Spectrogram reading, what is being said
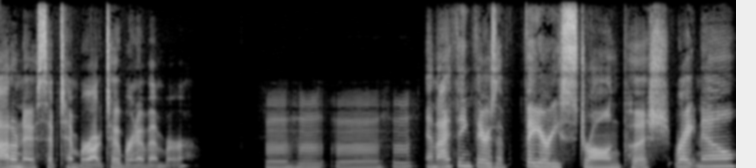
I don't know, September, October, November. Mm-hmm, mm-hmm. And I think there's a very strong push right now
